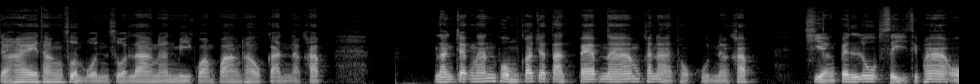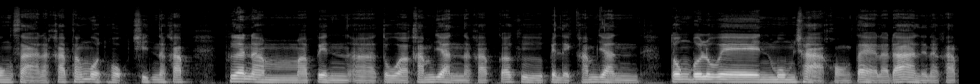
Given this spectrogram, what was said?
จะให้ทั้งส่วนบนส่วนล่างนั้นมีความกว้างเท่ากันนะครับ หลังจากนั้นผมก็จะตัดแป๊บน้ำขนาด 6 ขุนนะครับ เฉียงเป็นรูป 45 องศานะครับ ทั้งหมด 6 ชิ้นนะครับ เพื่อนำมาเป็นตัวค้ำยันนะครับ ก็คือเป็นเหล็กค้ำยันตรงบริเวณมุมฉากของแต่ละด้านเลยนะครับ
